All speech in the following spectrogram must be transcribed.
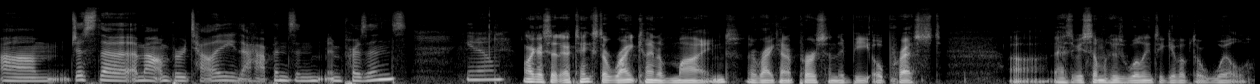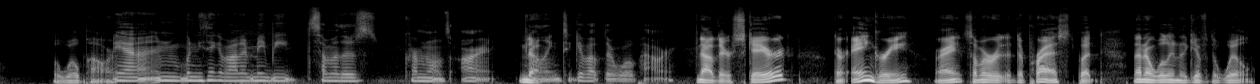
Um, just the amount of brutality that happens in, in prisons, you know. Like I said, it takes the right kind of mind, the right kind of person to be oppressed. Uh, it has to be someone who's willing to give up their will, the willpower. Yeah, and when you think about it, maybe some of those criminals aren't No. willing to give up their willpower. Now they're scared, they're angry, right? Some are depressed, but none are willing to give the will.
